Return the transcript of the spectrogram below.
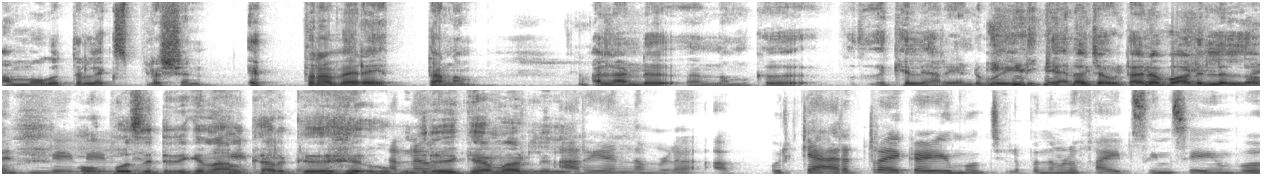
ആ മുഖത്തുള്ള എക്സ്പ്രഷൻ എത്ര വരെ എത്തണം അല്ലാണ്ട് നമുക്ക് ഇതൊക്കെയല്ലേ അറിയാണ്ട് പോയി ഇരിക്കാനോ ചവിട്ടാനോ പാടില്ലല്ലോ. ഓപ്പോസിറ്റ് ഇരിക്കുന്ന ആൾക്കാർക്ക് ഉപദ്രവിക്കാൻ പാടില്ലല്ലോ. അറിയാൻ നമ്മൾ ഒരു ക്യാരക്ടർ ആയി കഴിയുമ്പോൾ ചിലപ്പോൾ നമ്മൾ ഫൈറ്റ് സീൻസ് ചെയ്യുമ്പോൾ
